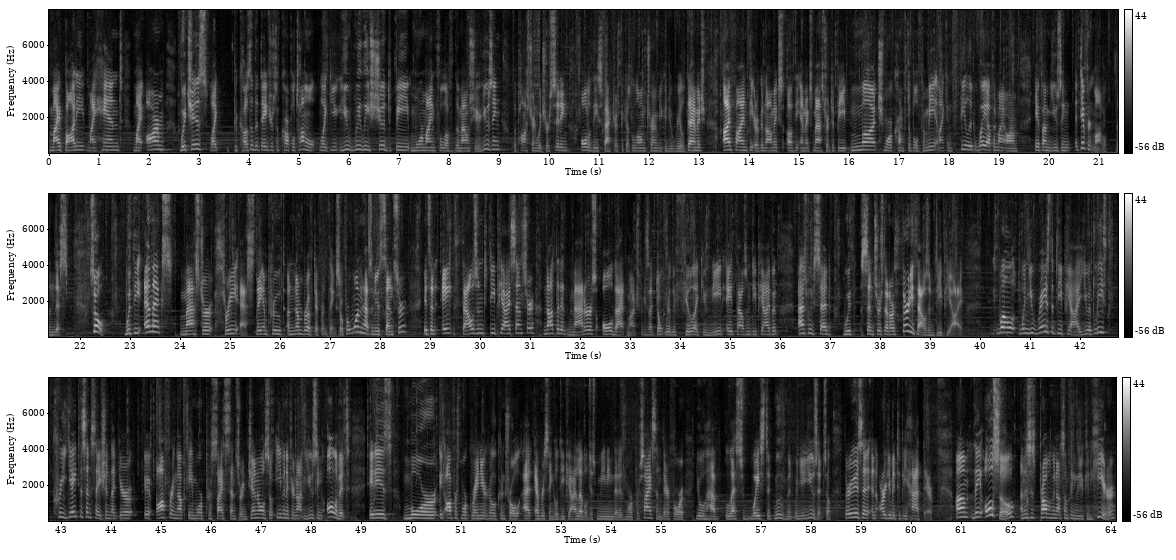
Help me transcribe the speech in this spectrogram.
my body, my hand, my arm, which is like because of the dangers of carpal tunnel, like you, you really should be more mindful of the mouse you're using, the posture in which you're sitting, all of these factors, because long term you can do real damage. I find the ergonomics of the MX Master to be much more comfortable for me, and I can feel it way up in my arm if I'm using a different model than this. So with the MX Master 3S, they improved a number of different things. So, for one, it has a new sensor. It's an 8000 DPI sensor. Not that it matters all that much because I don't really feel like you need 8000 DPI, but as we've said with sensors that are 30,000 DPI, well, when you raise the DPI, you at least create the sensation that you're uh, offering up a more precise sensor in general. So even if you're not using all of it, it is more, it offers more granular control at every single DPI level, just meaning that it's more precise and therefore you'll have less wasted movement when you use it. So there is a, an argument to be had there. Um, they also, and this is probably not something that you can hear,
